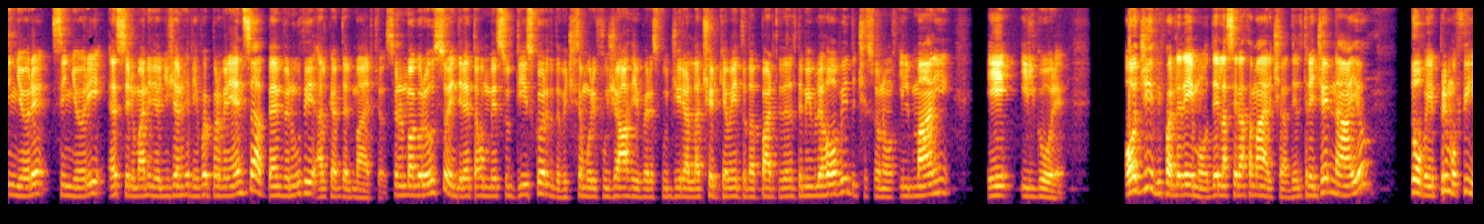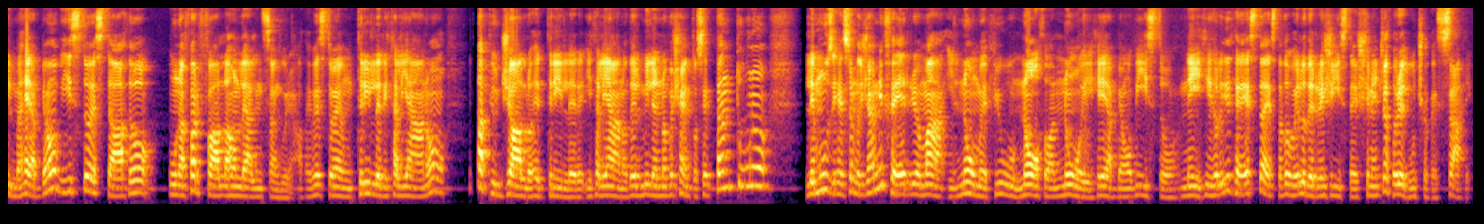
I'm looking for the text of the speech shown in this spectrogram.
Signore, signori, esseri umani di ogni genere, tipo e provenienza, benvenuti al Club del Marcio. Sono il Mago Rosso in diretta con me su Discord, dove ci siamo rifugiati per sfuggire all'accerchiamento da parte del temibile Covid, ci sono il Mani e il Gore. Oggi vi parleremo della serata marcia del 3 gennaio, dove il primo film che abbiamo visto è stato Una farfalla con le ali insanguinate. Questo è un thriller italiano, po' più giallo che thriller italiano del 1971 le musiche sono di Gianni Ferrio, ma il nome più noto a noi che abbiamo visto nei titoli di testa è stato quello del regista e sceneggiatore Duccio Tessari.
